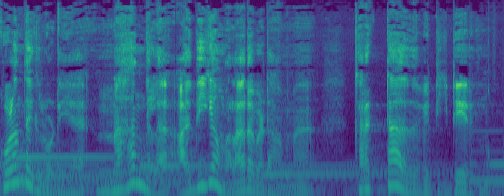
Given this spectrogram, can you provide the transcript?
குழந்தைகளுடைய நகங்களை அதிகம் வளர விடாமல் கரெக்டாக அதை வெட்டிக்கிட்டே இருக்கணும்.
